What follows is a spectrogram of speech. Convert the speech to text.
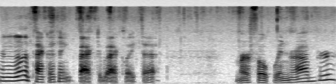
in another pack, I think, back to back like that. Merfolk Windrobber.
